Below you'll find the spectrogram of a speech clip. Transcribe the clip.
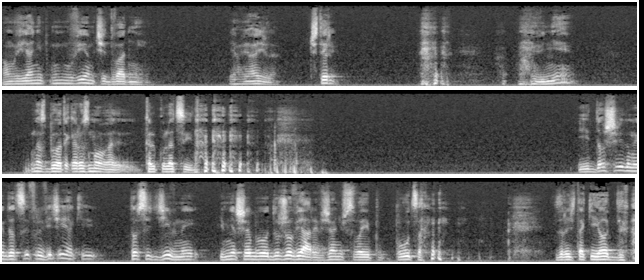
A on mówi, ja nie mówiłem ci dwa dni. Ja mówię, a ile? Cztery. On mówi, nie. U nas była taka rozmowa kalkulacyjna. I doszli do cyfry, wiecie, jakiej dosyć dziwnej i mnie trzeba było dużo wiary wziąć w swoje płuca. Zrobić taki oddech.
